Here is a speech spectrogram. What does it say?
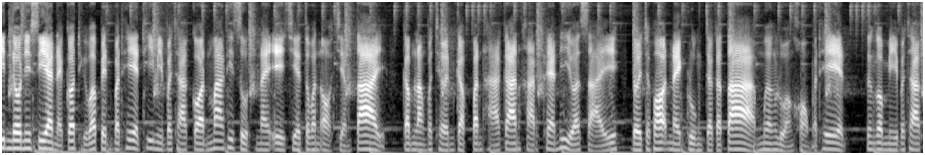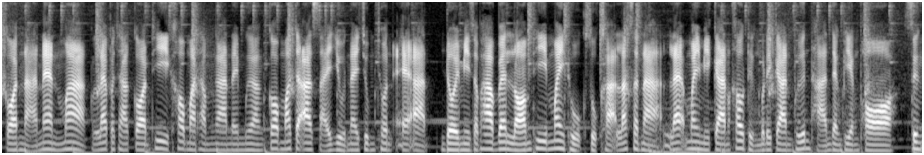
อินโดนีเซียเนี่ยก็ถือว่าเป็นประเทศที่มีประชากรมากที่สุดในเอเชียตะวันออกเฉียงใต้กำลังเผชิญกับปัญหาการขาดแคลนที่อยู่อาศัย โดยเฉพาะในกรุงจาการ์ตาเมืองหลวงของประเทศ ซึ่งก็มีประชากรหนาแน่นมาก และประชากรที่เข้ามาทำงานในเมืองก็มักจะอาศัยอยู่ในชุมชนแออัด โดยมีสภาพแวดล้อมที่ไม่ถูกสุขลักษณะ และไม่มีการเข้าถึงบริการพื้นฐานอย่างเพียงพอ ซึ่ง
